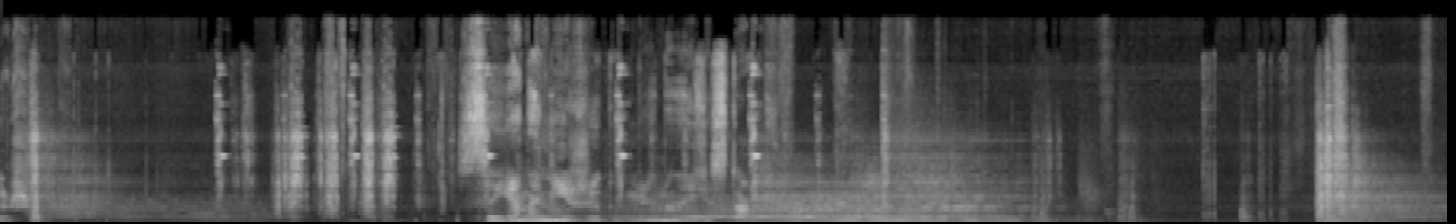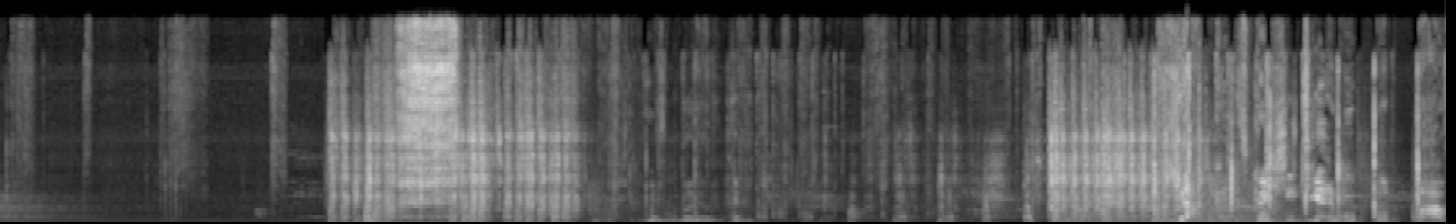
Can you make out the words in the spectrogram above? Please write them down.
Бісиш. Все, я на ніж іду, він мене дістав. Вбив. Давид. Як? Скажіть, я йому попав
